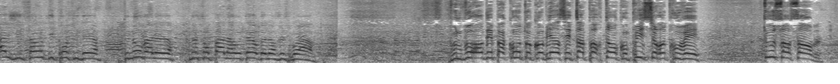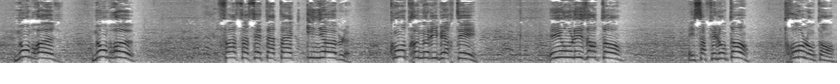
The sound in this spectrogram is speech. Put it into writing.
agissante qui considère que nos valeurs ne sont pas à la hauteur de leurs espoirs. Vous ne vous rendez pas compte combien c'est important qu'on puisse se retrouver tous ensemble, nombreuses, nombreux, face à cette attaque ignoble contre nos libertés. Et on les entend, et ça fait longtemps, trop longtemps,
